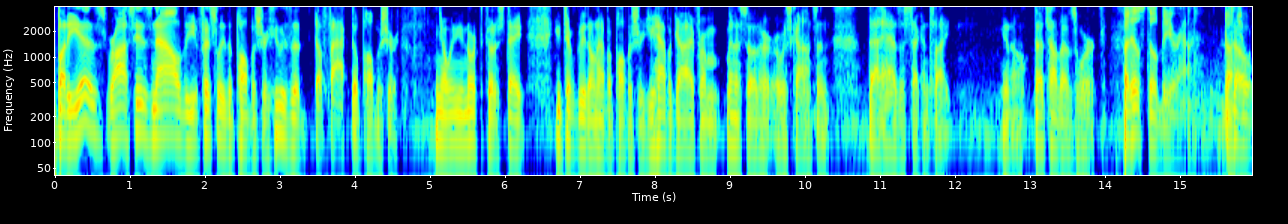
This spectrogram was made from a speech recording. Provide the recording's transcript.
but he is Ross is now the officially the publisher. He was the de facto publisher. You know, when you're North Dakota State, you typically don't have a publisher. You have a guy from Minnesota or Wisconsin that has a second site. You know, that's how those work. But he'll still be around. Don't you so,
